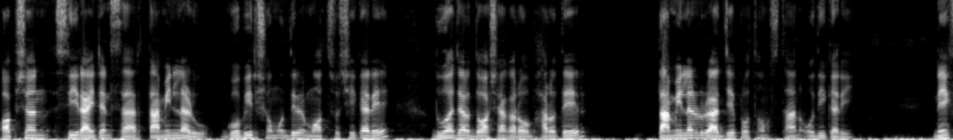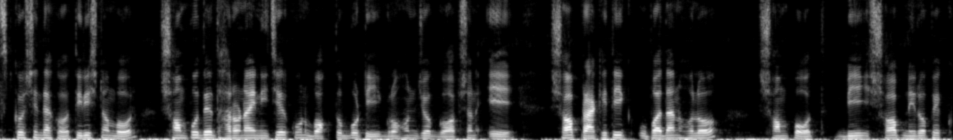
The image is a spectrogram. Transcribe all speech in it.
Option C, right answer, Tamil Nadu. গভীর সমুদ্রের মৎস্য শিকারে দু হাজার দশ এগারো ভারতের তামিলনাড়ু রাজ্যে প্রথম স্থান অধিকারী। নেক্সট কোয়েশ্চেন দেখো, তিরিশ নম্বর, সম্পদের ধারণায় নিচের কোন বক্তব্যটি গ্রহণযোগ্য? অপশন এ সব প্রাকৃতিক উপাদান হলো সম্পদ, বি সব নিরপেক্ষ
